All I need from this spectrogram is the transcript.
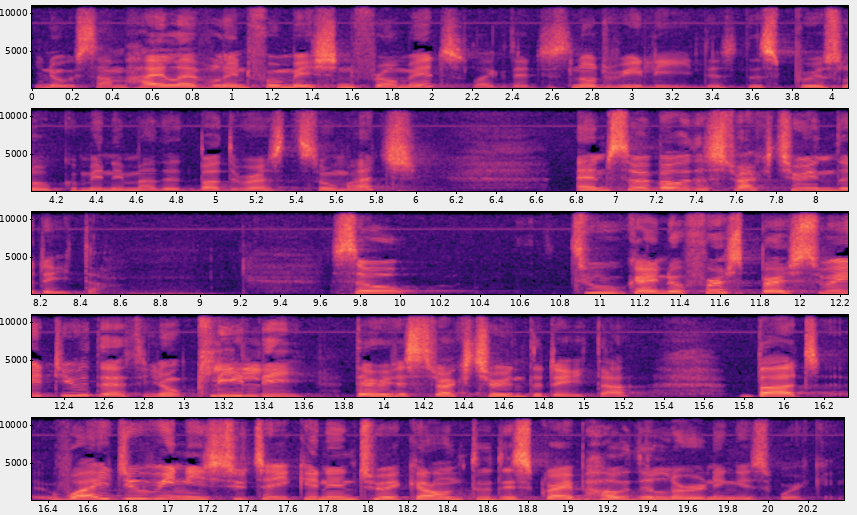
you know, some high-level information from it, like that is not really the, the spurious local minima that bothers us so much. And so about the structure in the data. So to kind of first persuade you that, you know, clearly there is structure in the data, but why do we need to take it into account to describe how the learning is working?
